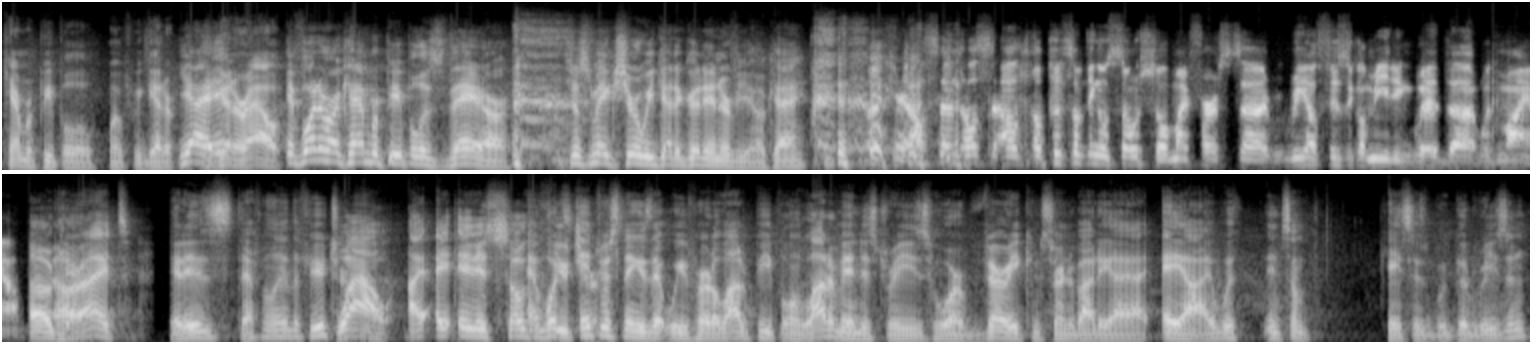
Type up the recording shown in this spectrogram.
camera people if we get her, Yeah, if- get her out. If one of our camera people is there, just make sure we get a good interview, okay? Okay, I'll send. I'll, I'll, I'll put something on social. My first uh, real physical meeting with uh, with Maya. Okay. All right. It is definitely the future. Wow, I, it is so the And what's future. interesting is that we've heard a lot of people in a lot of industries who are very concerned about AI, AI with, in some cases, with good reason.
